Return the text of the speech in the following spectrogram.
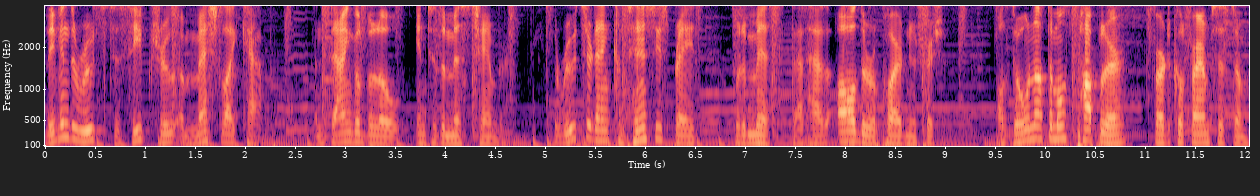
leaving the roots to seep through a mesh-like cap and dangle below into the mist chamber. The roots are then continuously sprayed with a mist that has all the required nutrition. Although not the most popular vertical farm system,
